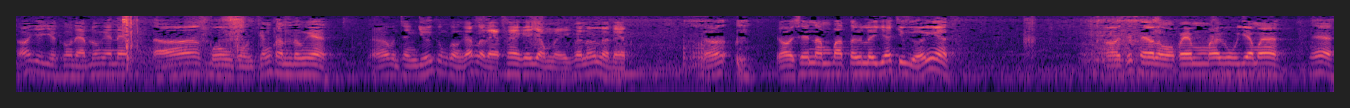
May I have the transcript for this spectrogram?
Đó dây giật còn đẹp luôn nha anh em. Đó bô còn trắng thanh luôn nha. Đó bên sang dưới cũng còn rất là đẹp ha cái dòng này phải nói là đẹp. Đó rồi xe năm ba tư ly giá chưa gửi nha rồi, tiếp theo là một em Maguyama nha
